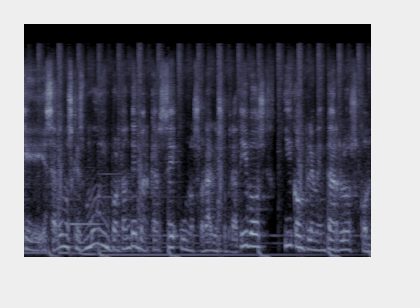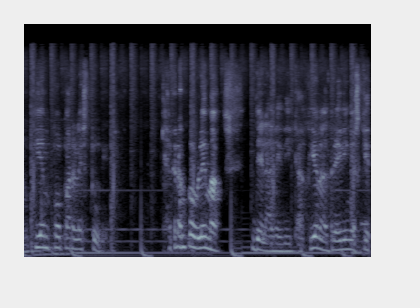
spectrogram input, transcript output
que sabemos que es muy importante marcarse unos horarios operativos y complementarlos con tiempo para el estudio. El gran problema de la dedicación al trading es que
